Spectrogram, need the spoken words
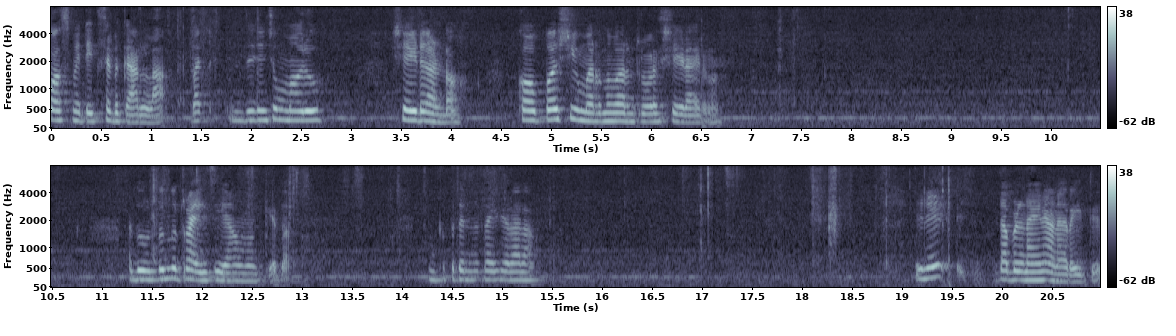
കോസ്മെറ്റിക്സ് എടുക്കാറില്ല. ബട്ട് ഇതിന് ചുമ്മാ ഒരു ഷെയ്ഡ് കണ്ടോ? കോപ്പർ ഷ്യൂമർ എന്ന് പറഞ്ഞിട്ടുള്ള ഷെയ്ഡായിരുന്നു അതുകൊണ്ടൊന്ന് ട്രൈ ചെയ്യാൻ നോക്കിയതാ. നമുക്കിപ്പോൾ തന്നെ ട്രൈ ചെയ്താലോ? ഇതിന് ഡബിൾ നയൻ ആണ് റേറ്റ്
